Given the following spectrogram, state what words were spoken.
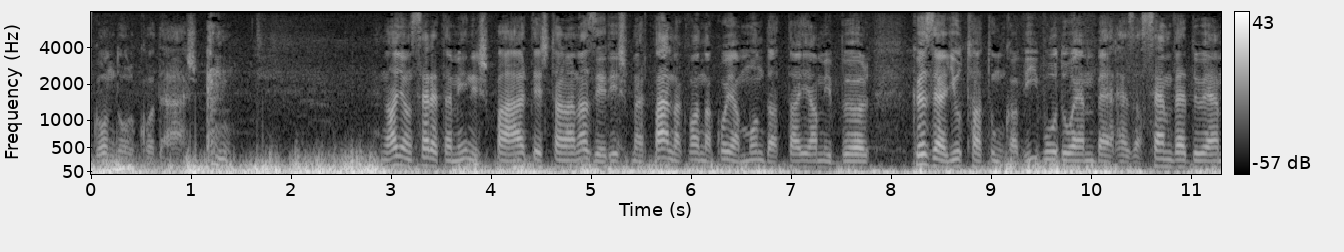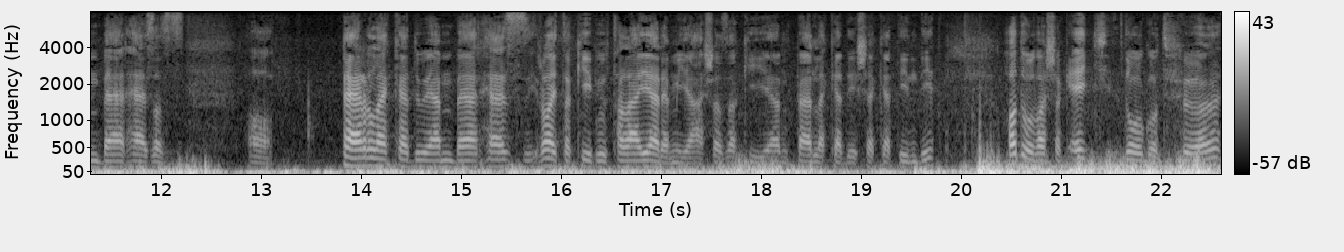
gondolkodás. Nagyon szeretem én is Pált, és talán azért is, mert Pálnak vannak olyan mondatai, amiből közel juthatunk a vívódó emberhez, a szenvedő emberhez, az, a perlekedő emberhez, rajta kívül talán Jeremiás az, aki ilyen perlekedéseket indít. Hadd olvassak egy dolgot föl,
